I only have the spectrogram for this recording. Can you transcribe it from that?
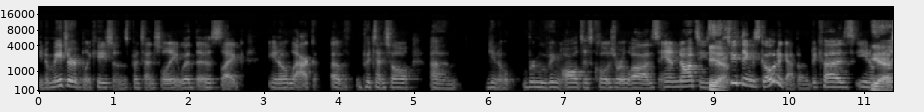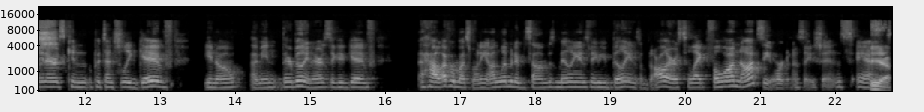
you know, major implications potentially with this, like, you know, lack of potential um, you know, removing all disclosure laws and Nazis. Yeah. Those two things go together because, you know, yes. billionaires can potentially give, you know, I mean, they're billionaires. They could give however much money, unlimited sums, millions, maybe billions of dollars to like full on Nazi organizations. And yeah,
